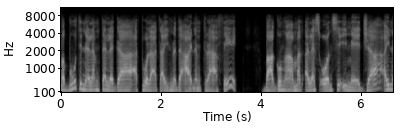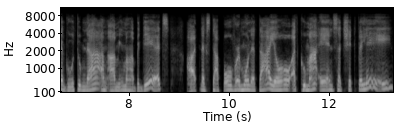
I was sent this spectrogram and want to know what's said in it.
Mabuti na lang talaga at wala tayong nadaan ng traffic. Bago nga mag alas 11.30 ay nagutom na ang aming mga bagets at nag-stopover muna tayo at kumain sa Chick-fil-A.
